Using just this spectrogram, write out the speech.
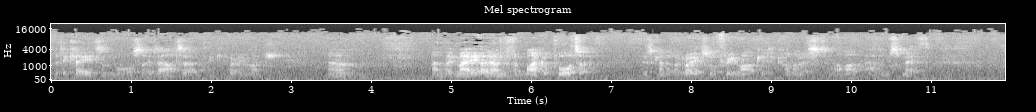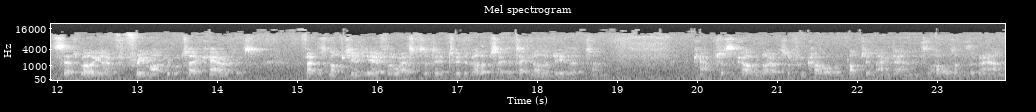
for decades and more, so it's our turn, thank you very much. Um, and they may, and Michael Porter, who's kind of a great sort of free market economist, Adam Smith, says, well, you know, free market will take care of this. In fact, there's an opportunity here for the West to, do, to develop, say, the technology that um, captures the carbon dioxide from coal and pumps it back down into the holes under the ground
